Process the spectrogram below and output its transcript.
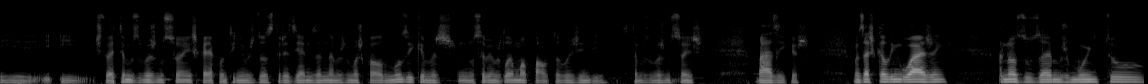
e, e, isto é, temos umas noções, se calhar quando tínhamos 12, 13 anos andamos numa escola de música, mas não sabemos ler uma pauta hoje em dia. Temos umas noções básicas. Mas acho que a linguagem que nós usamos muito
